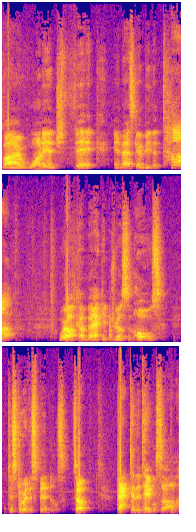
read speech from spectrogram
by one inch thick and that's going to be the top where I'll come back and drill some holes to store the spindles. So, back to the table saw.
